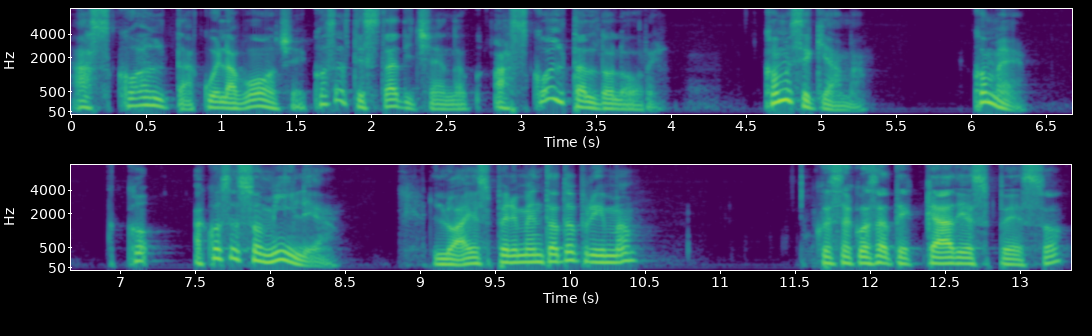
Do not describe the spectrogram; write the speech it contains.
ascolta quella voce. Cosa ti sta dicendo? Ascolta il dolore. Come si chiama? Com'è? Co- a cosa somiglia? Lo hai sperimentato prima? Questa cosa ti accade spesso?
